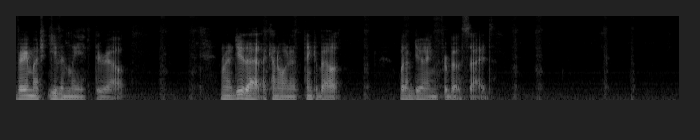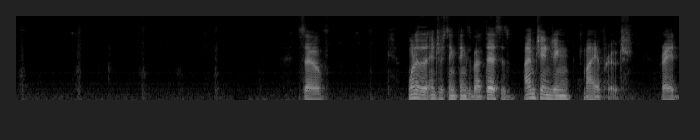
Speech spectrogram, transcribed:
very much evenly throughout. When I do that, I kind of want to think about what I'm doing for both sides. So one of the interesting things about this is I'm changing my approach, right?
